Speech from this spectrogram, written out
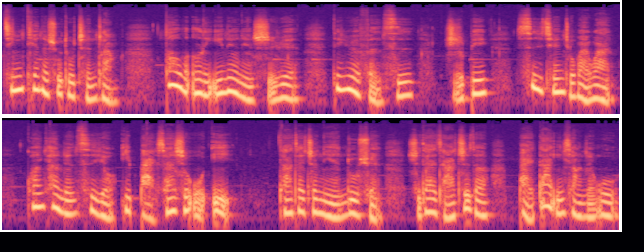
惊天的速度成长，到了二零一六年十月，订阅粉丝直逼四千九百万，观看人次有一百三十五亿。他在这年入选《时代》杂志的百大影响人物。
